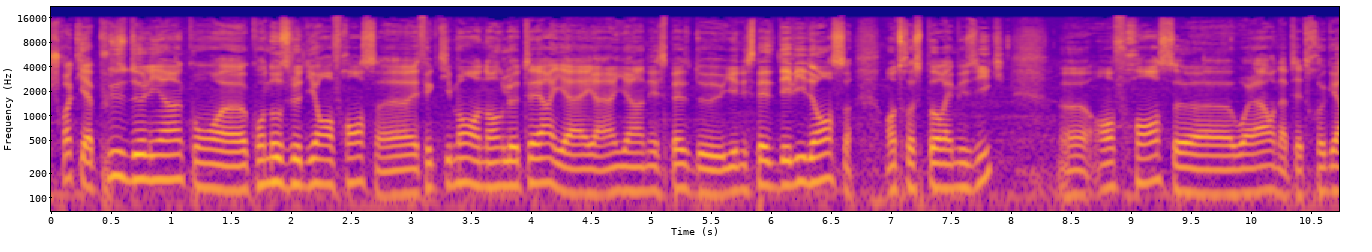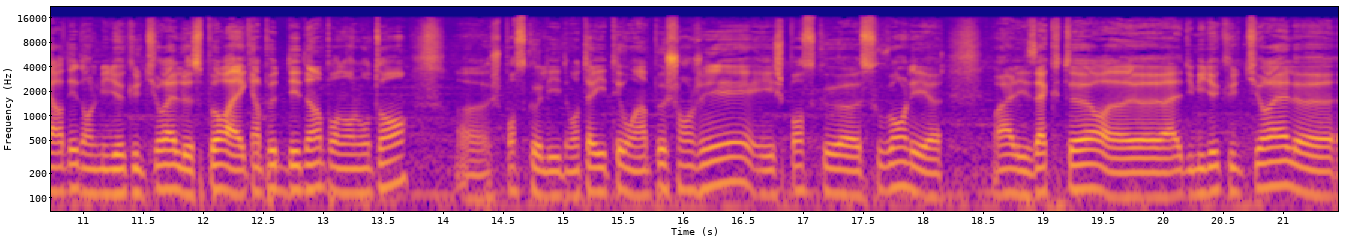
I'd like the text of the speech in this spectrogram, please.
Je crois qu'il y a plus de liens qu'on euh, ose le dire en France. Effectivement, en Angleterre, il y a, y a- y a une espèce d'évidence entre sport et musique. Euh, en France, euh, voilà, on a peut-être regardé dans le milieu culturel le sport avec un peu de dédain pendant longtemps. Euh, je pense que les mentalités ont un peu changé et je pense que souvent les, voilà, les acteurs du milieu culturel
